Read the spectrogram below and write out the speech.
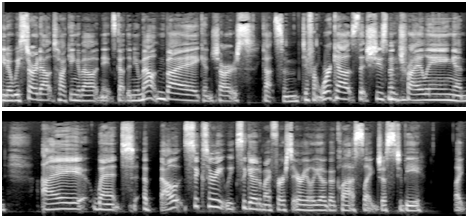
You know, we started out talking about Nate's got the new mountain bike and Char's got some different workouts that she's been mm-hmm. trialing. And I went about six or eight weeks ago to my first aerial yoga class, like just to be like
